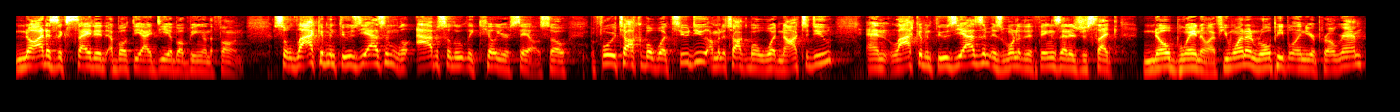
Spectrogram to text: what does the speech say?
not as excited about the idea about being on the phone. So lack of enthusiasm will absolutely kill your your sales. So before we talk about what to do, I'm going to talk about what not to do. And lack of enthusiasm is one of the things that is just like no bueno. If you want to enroll people into your program,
